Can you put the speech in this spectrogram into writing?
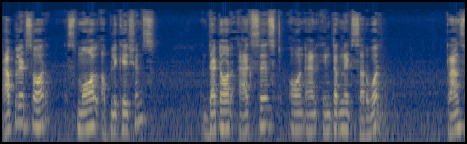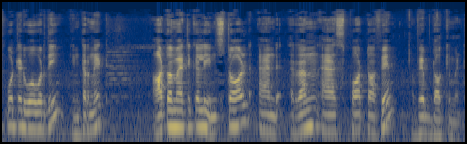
Applets are small applications that are accessed on an internet server transported over the internet automatically installed and run as part of a web document.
